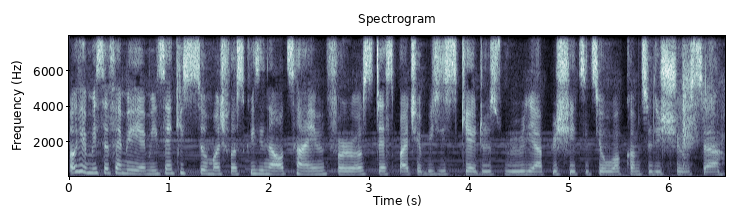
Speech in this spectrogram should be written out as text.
Okay, Mr. Femi Yemi, thank you so much for squeezing out time for us despite your busy schedules. We really appreciate it. You're welcome to the show, sir.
